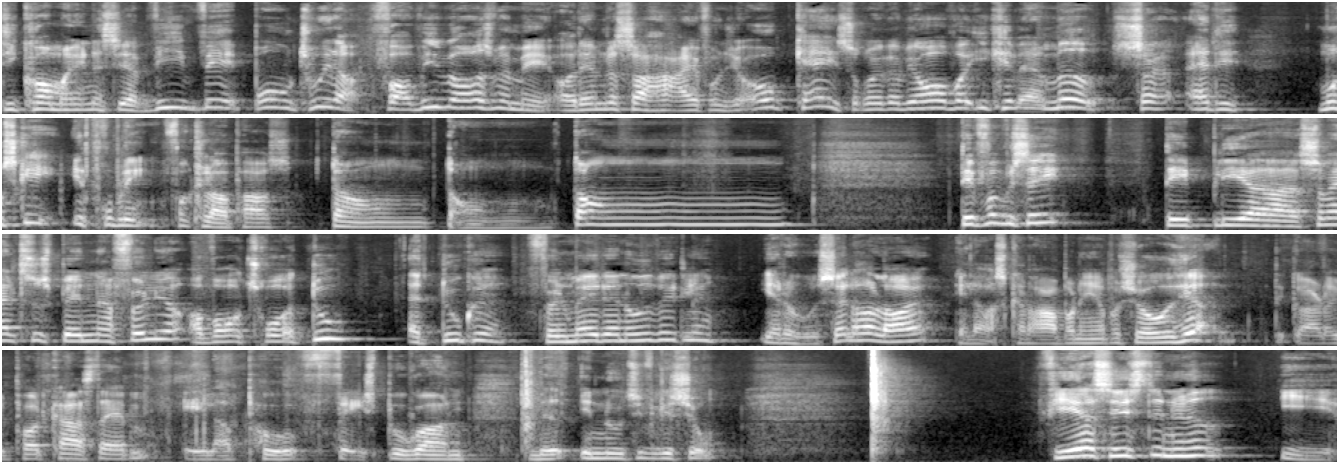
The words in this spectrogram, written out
de kommer ind og siger, vi vil bruge Twitter, for vi vil også være med. Og dem, der så har iPhone, siger, okay, så rykker vi over, hvor I kan være med. Så er det måske et problem for Clubhouse. Dong, dong, dong. Det får vi se. Det bliver som altid spændende at følge, og hvor tror du, at du kan følge med i den udvikling? Ja, du kan selv holde øje, eller også kan du abonnere på showet her. Det gør du i podcast-appen, eller på Facebookeren med en notifikation. Fjerde sidste nyhed i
